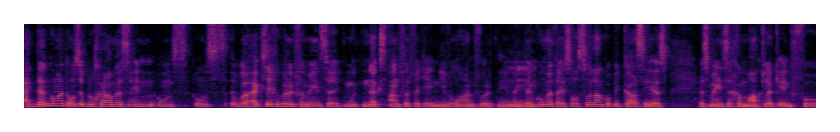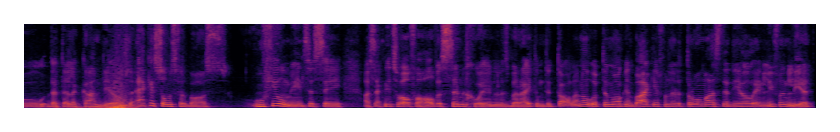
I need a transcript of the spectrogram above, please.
ek dink omdat ons 'n program is en ons ons well, ek sê gewoonlik vir mense ek moet niks antwoord wat jy nie wil antwoord nie. En ek mm. dink omdat hy al so lank op die kassie is, is mense gemaklik en voel dat hulle kan deel. So ek is soms verbaas hoeveel mense sê as ek net so half 'n halwe sin gooi en hulle is bereid om totaal en al oop te maak en baie keer van hulle traumas te deel en lief en leed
